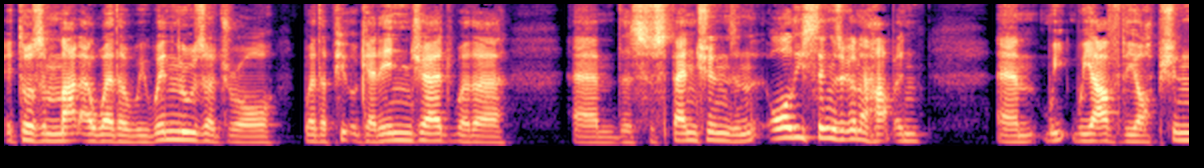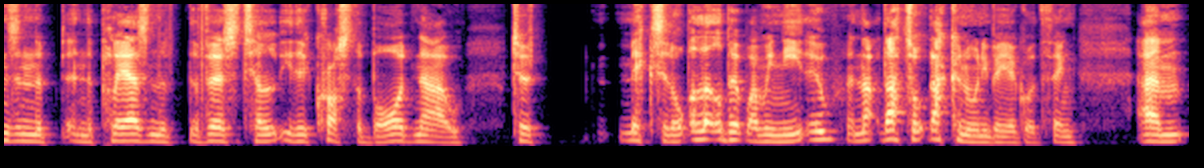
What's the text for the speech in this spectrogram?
it doesn't matter whether we win, lose, or draw, whether people get injured, whether um, there's suspensions, and all these things are going to happen. Um, we, we have the options and the and the players and the, the versatility across the board now to mix it up a little bit when we need to, and that that's that can only be a good thing. Um,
